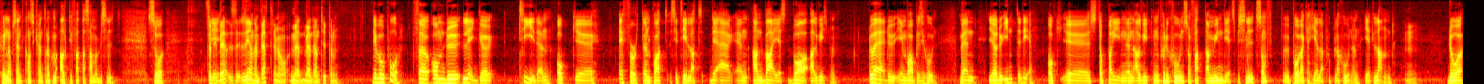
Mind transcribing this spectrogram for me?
100% konsekventa, de kommer alltid fatta samma beslut. Så Så det, det är egentligen bättre med, med, med den typen. Det beror på. För om du lägger tiden och eh, efforten på att se till att det är en unbiased bra algoritm, då är du i en bra position. Men gör du inte det och eh, stoppar in en algoritm i produktion som fattar myndighetsbeslut som påverkar hela populationen i ett land, då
